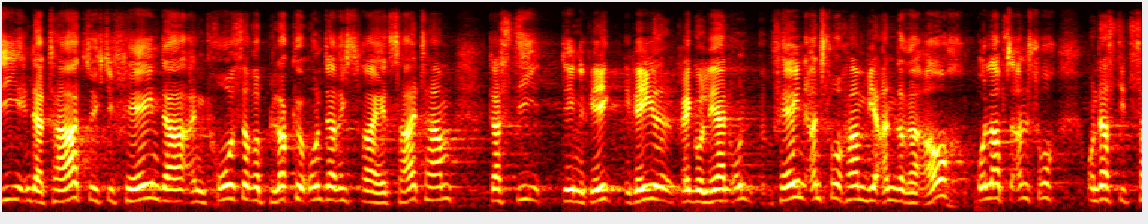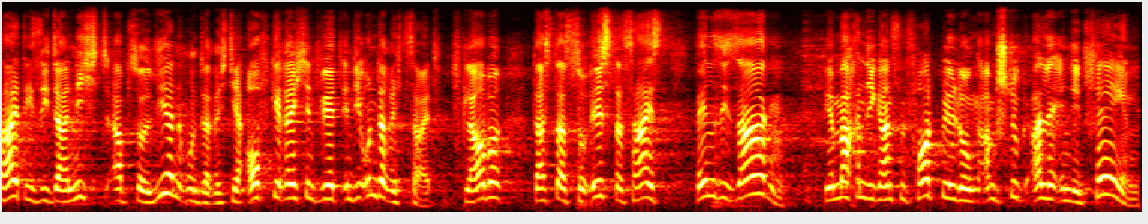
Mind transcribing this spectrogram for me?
die in der Tat durch die Ferien da eine größere Blöcke unterrichtsfreie Zeit haben, dass die den regulären Ferienanspruch haben, wie andere auch, Urlaubsanspruch, und dass die Zeit, die sie da nicht absolvieren im Unterricht, ja aufgerechnet wird in die Unterrichtszeit. Ich glaube, dass das so ist. Das heißt, wenn Sie sagen, wir machen die ganzen Fortbildungen am Stück alle in den Ferien,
